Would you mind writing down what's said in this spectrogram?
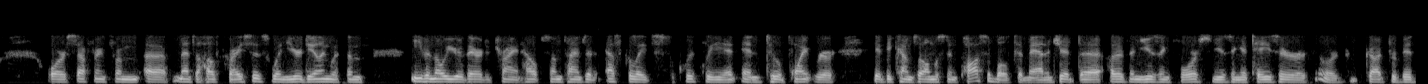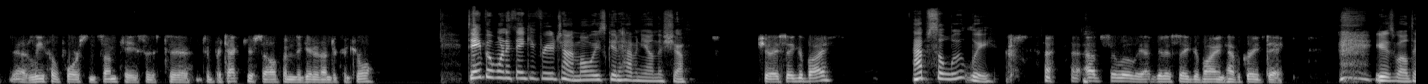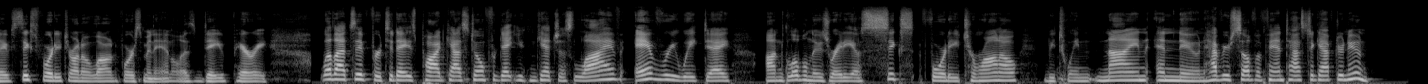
or suffering from a mental health crisis when you're dealing with them even though you're there to try and help sometimes it escalates quickly and, and to a point where it becomes almost impossible to manage it uh, other than using force using a taser or, or god forbid uh, lethal force in some cases to to protect yourself and to get it under control David, I want to thank you for your time. Always good having you on the show. Should I say goodbye? Absolutely. Absolutely. I'm going to say goodbye and have a great day. You as well, Dave. 640 Toronto law enforcement analyst Dave Perry. Well, that's it for today's podcast. Don't forget you can catch us live every weekday on Global News Radio 640 Toronto between 9 and noon. Have yourself a fantastic afternoon.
